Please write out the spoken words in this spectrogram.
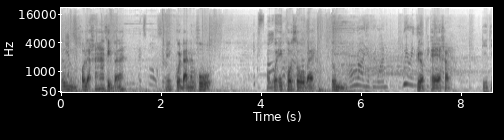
ตึ้มเขาเหลือแค่ห้าสิบแล้วนะ นี่กดดันทั้งคู่ ผมก็เอ็กโพโซไปตึ้ม เกือบแพ้ครับ GG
